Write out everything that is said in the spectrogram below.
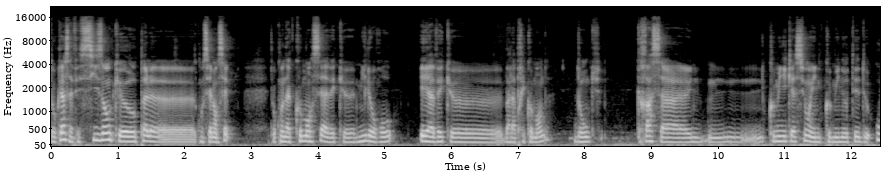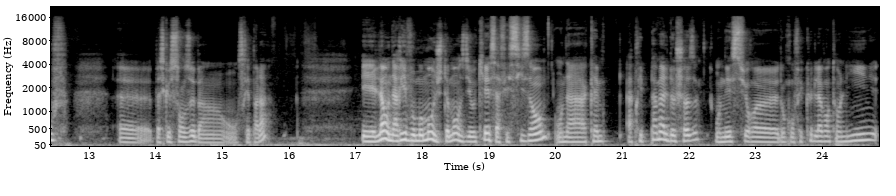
donc là ça fait 6 ans que Opal qu'on s'est lancé. Donc on a commencé avec 1000 euros et avec bah, la précommande. Donc grâce à une, communication et une communauté de ouf, parce que sans eux ben on serait pas là. Et là, on arrive au moment où justement on se dit ok, ça fait 6 ans, on a quand même appris pas mal de choses. On est sur, euh, donc on fait que de la vente en ligne,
